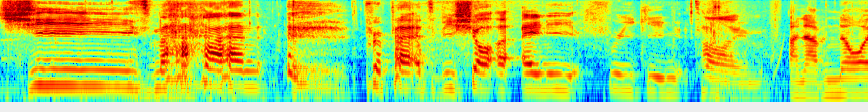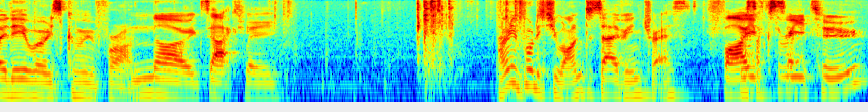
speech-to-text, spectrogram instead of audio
Jeez, man. Prepared to be shot at any freaking time. And I have no idea where he's coming from. No, exactly. How many bodies do you want? Just out of interest. Five, like three, two.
